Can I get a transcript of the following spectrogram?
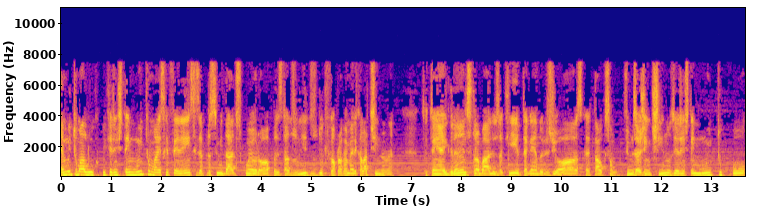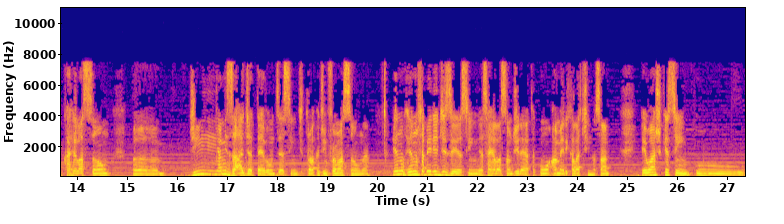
é muito maluco, porque a gente tem muito mais referências e proximidades com a Europa Estados Unidos do que com a própria América Latina, né? Você tem aí grandes trabalhos aqui, até ganhadores de Oscar e tal, que são filmes argentinos, e a gente tem muito pouca relação uh, de amizade até, vamos dizer assim, de troca de informação, né? Eu não, eu não saberia dizer, assim, essa relação direta com a América Latina, sabe? Eu acho que, assim, o,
